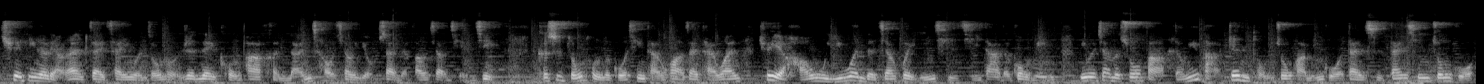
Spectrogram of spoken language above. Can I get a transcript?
确定了两岸在蔡英文总统任内恐怕很难朝向友善的方向前进。可是总统的国庆谈话在台湾，却也毫无疑问的将会引起极大的共鸣，因为这样的说法等于把认同中华民国，但是担心中国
